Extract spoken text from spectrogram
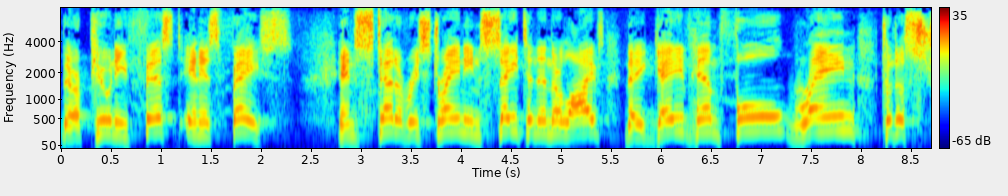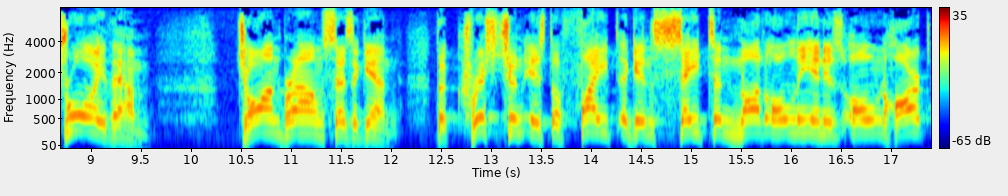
their puny fist in his face. Instead of restraining Satan in their lives, they gave him full rein to destroy them. John Brown says again, the Christian is to fight against Satan not only in his own heart,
